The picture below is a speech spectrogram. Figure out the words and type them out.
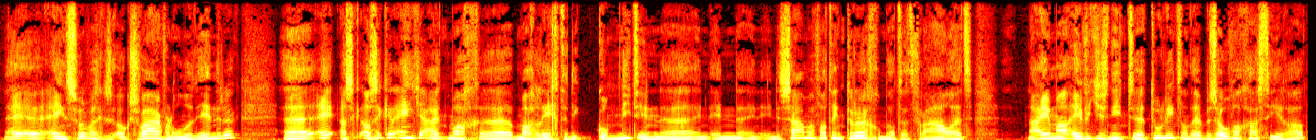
Nee, eh, eens hoor, was ik ook zwaar van onder de indruk. Uh, als, ik, als ik er eentje uit mag, mag lichten, die komt niet in, in, in, in de samenvatting terug, omdat het verhaal het nou eenmaal eventjes niet uh, toeliet, want we hebben zoveel gasten hier gehad.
